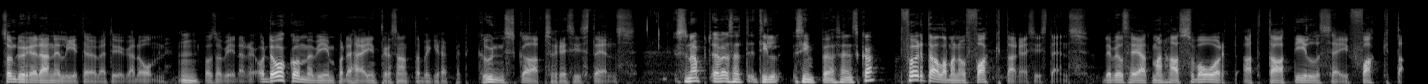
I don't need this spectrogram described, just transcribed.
som du redan är lite övertygad om, och så vidare. Och då kommer vi in på det här intressanta begreppet kunskapsresistens. snabbt översatt till simpel svenska. Förr talar man om faktaresistens, det vill säga att man har svårt att ta till sig fakta.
